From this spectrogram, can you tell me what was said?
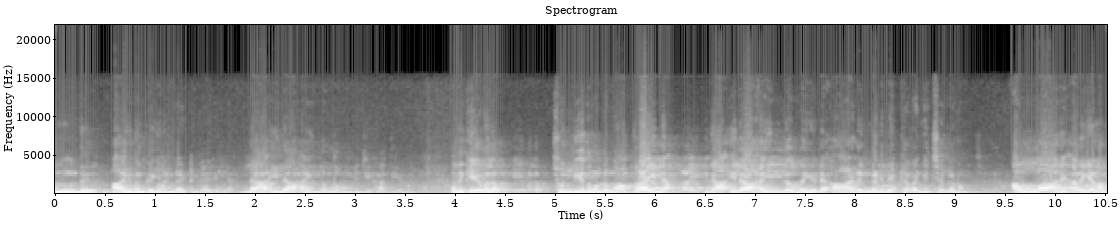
എന്ത് ആയുധം കയ്യിലുണ്ടായിട്ടും കാര്യമില്ല. ലാ ഇലാഹ ഇല്ലല്ലാഹ് കൊണ്ട് ജിഹാദിയാണ് അത് കേവലം ചൊല്ലിയത് കൊണ്ട് മാത്രമായില്ല ലാ ഇലാഹ ഇല്ലല്ലയുടെ ആഴങ്ങളിലേക്ക് ഇറങ്ങി ചെല്ലണം. അള്ളാനെ അറിയണം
